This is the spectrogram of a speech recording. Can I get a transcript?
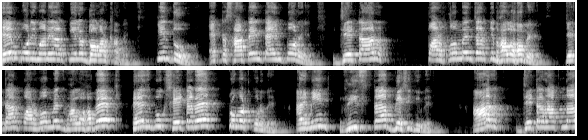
সেম পরিমাণে আর কি এলো ডলার খাবে। কিন্তু একটা সার্টেন টাইম পরে যেটার পারফরমেন্স আর কি ভালো হবে, যেটার পারফরমেন্স ভালো হবে ফেসবুক সেইটারে প্রমোট করবে। আই মিন রিচটা বেশি দিবে। আর যেটার আপনার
